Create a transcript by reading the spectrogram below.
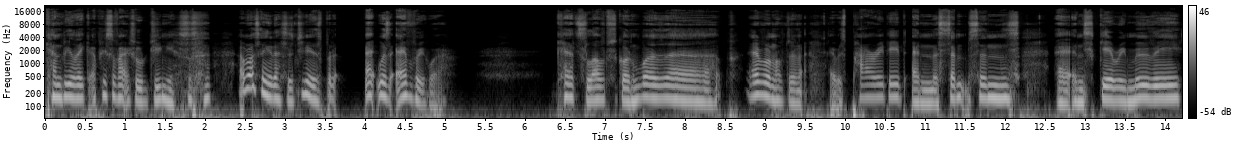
can be like a piece of actual genius. I'm not saying this is genius, but it was everywhere. Kids loved going, What's up? Everyone loved doing it. It was parodied in The Simpsons, uh, in Scary Movie,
